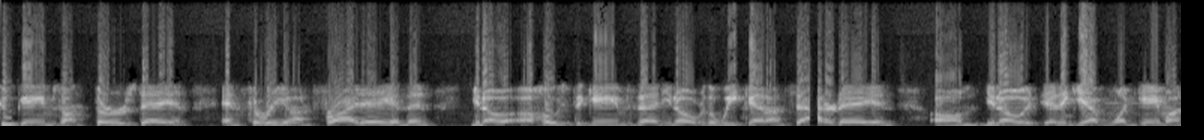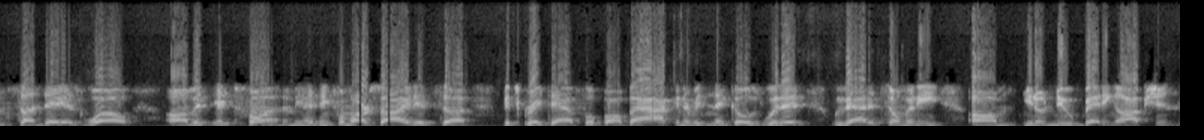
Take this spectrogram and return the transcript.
two games on Thursday and, and three on Friday, and then, you know, a host of games then, you know, over the weekend on Saturday. And, um, you know, I think you have one game on Sunday as well um, it, it's fun. I mean, I think from our side, it's uh, it's great to have football back and everything that goes with it. We've added so many, um, you know, new betting options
